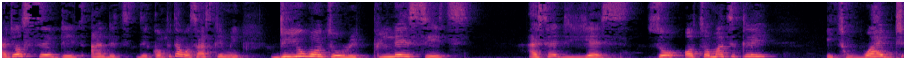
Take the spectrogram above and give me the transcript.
I just saved it and it, the computer was asking me, do you want to replace it? I said yes. So automatically it wiped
